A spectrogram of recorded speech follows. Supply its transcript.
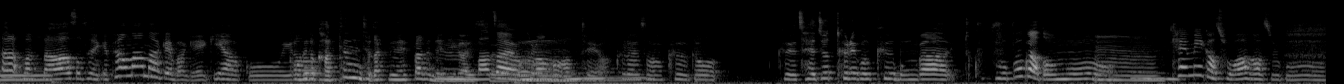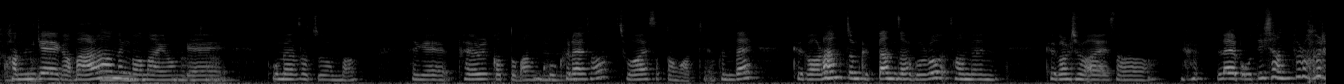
사람 막 나와서 되게 편안하게 막 얘기하고 이런 거기도 같은 제작진이 했다는 얘기가 음, 있어요. 맞아요. 그런 음. 것 같아요. 그래서 그거 그 제주 그리고 그 뭔가 구- 부부가 너무 음. 케미가 좋아가지고 관계가 말하는-거나 이런 게 보면서 좀 막 되게 배울 것도 많고 그래서 좋아했었던 것 같아요. 근데 그거랑 좀 극단적으로 저는 그걸 좋아해서 랩 오디션 프로그램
